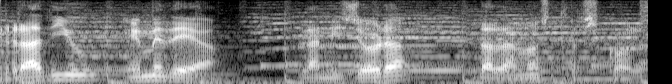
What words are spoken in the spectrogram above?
Ràdio MDA, l'emissora de la nostra escola.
